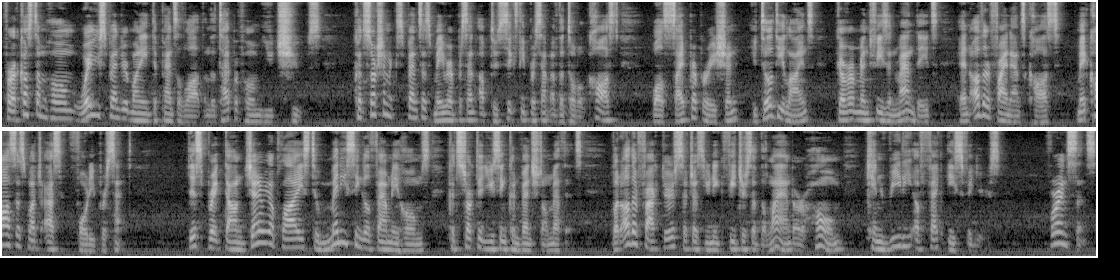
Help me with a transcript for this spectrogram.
For a custom home, where you spend your money depends a lot on the type of home you choose. Construction expenses may represent up to 60% of the total cost, while site preparation, utility lines, government fees and mandates, and other finance costs may cost as much as 40%. This breakdown generally applies to many single family homes constructed using conventional methods, but other factors such as unique features of the land or home can really affect these figures. For instance,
